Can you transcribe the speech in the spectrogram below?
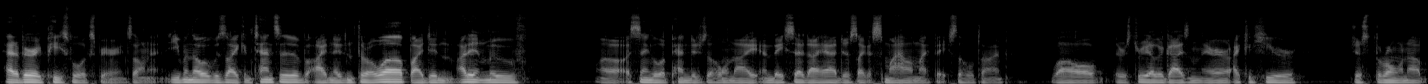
had a very peaceful experience on it. Even though it was like intensive, I didn't throw up. I didn't. I didn't move uh, a single appendage the whole night. And they said I had just like a smile on my face the whole time. While there's three other guys in there, I could hear just throwing up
